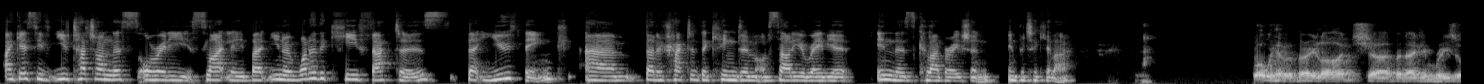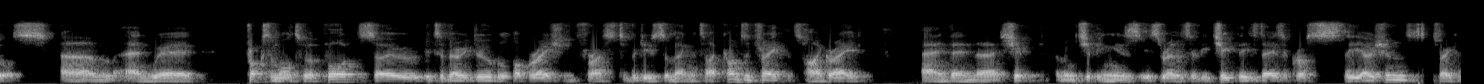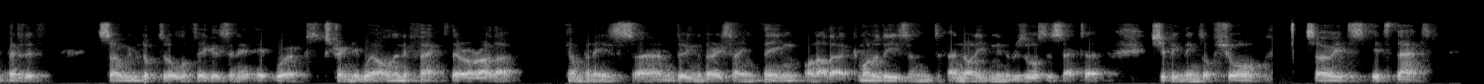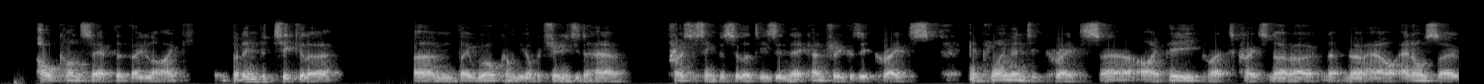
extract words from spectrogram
I guess you've, you've touched on this already slightly, but you know, what are the key factors that you think um, that attracted the Kingdom of Saudi Arabia in this collaboration in particular? Well, we have a very large uh, vanadium resource, um, and we're proximal to a port, so it's a very doable operation for us to produce a magnetite concentrate that's high grade and then uh, ship. I mean, shipping is, is relatively cheap these days across the oceans. It's very competitive. So we've looked at all the figures and it, it works extremely well. And in fact, there are other companies um, doing the very same thing on other commodities and, and not even in the resources sector, shipping things offshore. So it's it's that whole concept that they like, but in particular, um, they welcome the opportunity to have processing facilities in their country because it creates employment, it creates uh, IP, creates, creates know-how, know-how, and also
